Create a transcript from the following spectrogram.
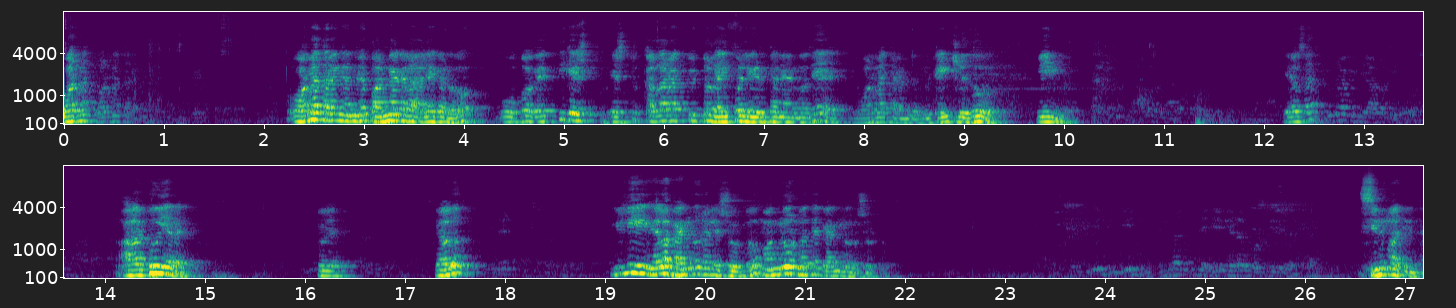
ವರ್ಣ ವರ್ಣ ತರಂಗ. ಅಂದ್ರೆ ಬಣ್ಣಗಳ ಅಲೆಗಳು. ಒಬ್ಬ ವ್ಯಕ್ತಿಗೆ ಎಷ್ಟು ಎಷ್ಟು ಕಲರ್ ಹಾಕ್ಬಿಟ್ಟು ಲೈಫಲ್ಲಿ ಇರ್ತಾನೆ ಅನ್ನೋದೇ ವರ್ಣ ವರ್ಣತರಂಗದ್ದು ಇದು ಮೀನಿಂಗ್ ಯಾವ ಸರ್ ಟೂ ಇಯರ್ ಆಯ್ತು. ಟೂ ಇಯರ್ ಯಾವುದು? ಇಲ್ಲಿ ಎಲ್ಲ ಬ್ಯಾಂಗ್ಳೂರಲ್ಲಿ ಶೂಟು, ಮಂಗಳೂರು ಮತ್ತೆ ಬ್ಯಾಂಗ್ಳೂರು ಶೂಟು. ಸಿನಿಮಾದಿಂದ.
